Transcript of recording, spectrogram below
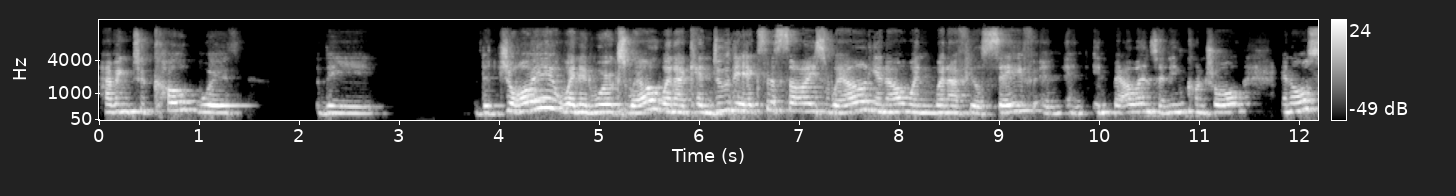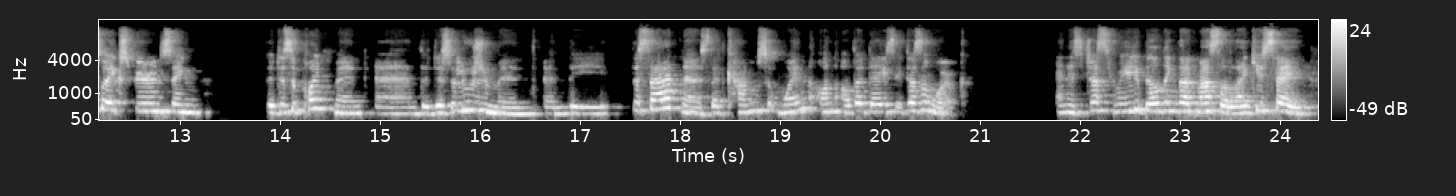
having to cope with the the joy when it works well when i can do the exercise well you know when when i feel safe and, and in balance and in control and also experiencing the disappointment and the disillusionment and the the sadness that comes when on other days it doesn't work. And it's just really building that muscle like you say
